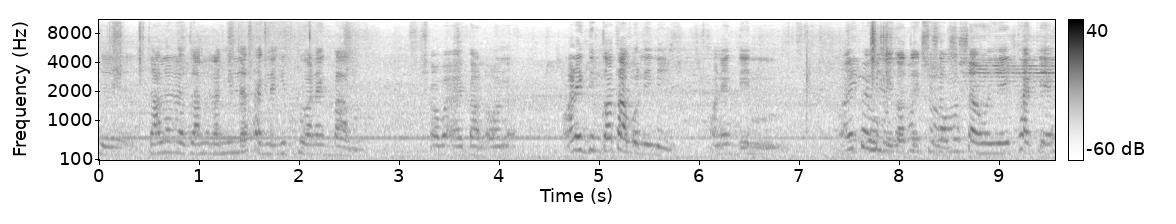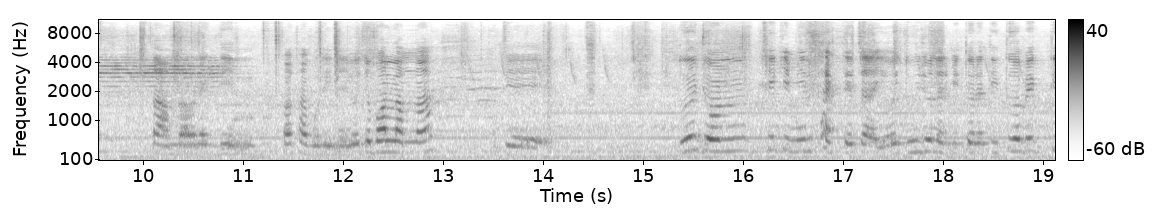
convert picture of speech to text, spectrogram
যে জানেরা জানেরা মিলে থাকলে কিন্তু অনেক ভালো। সবাই ভালো। অনেক অনেকদিন কথা বলিনি। অনেকদিন ওই ফ্যামিলিগত একটু সমস্যা হয়েই থাকে। তা আমরা অনেকদিন কথা বলিনি ওই যে বললাম না যে দুইজন ঠিকই মিল থাকতে চাই ওই দুইজনের ভিতরে তৃতীয় ব্যক্তি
